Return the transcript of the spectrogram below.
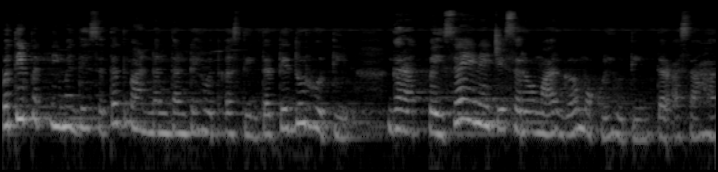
पती पत्नीमध्ये सतत भांडण तंटे होत असतील तर ते दूर होतील. घरात पैसा येण्याचे सर्व मार्ग मोकळे होतील. तर असा हा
